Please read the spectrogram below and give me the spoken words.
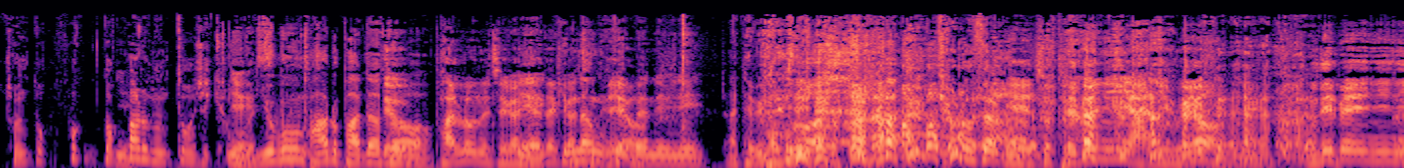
저는 똑, 똑바로 예. 눈뜨고 예, 지켜보겠습니다. 이 부분 바로 받아서 네, 반론을 제가 해야 예, 될것 같은데요. 대변인이 아, 대변인 더불어 변호사가 예, 저 대변인이 아니고요. 오 대변인이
